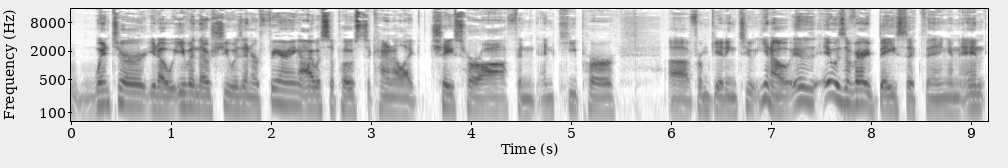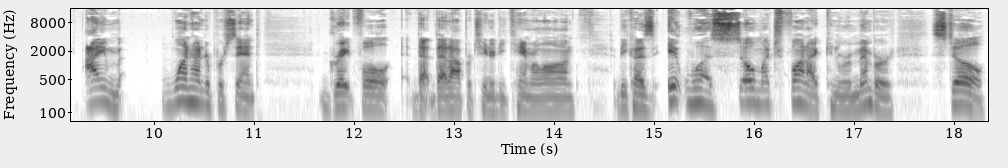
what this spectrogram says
Winter, you know, even though she was interfering, I was supposed to kind of like chase her off and and keep her uh, from getting to. You know, it was it was a very basic thing, and and I'm 100 percent grateful that that opportunity came along because it was so much fun. I can remember still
